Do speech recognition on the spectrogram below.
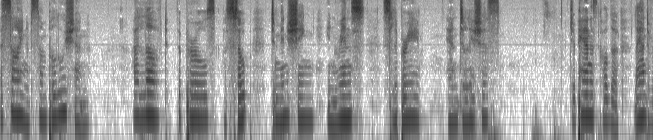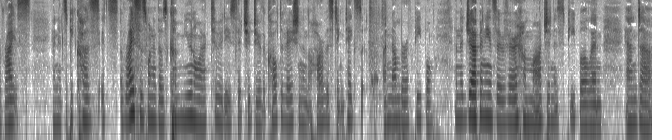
a sign of some pollution. I loved the pearls of soap diminishing in rinse, slippery and delicious. Japan is called the land of rice, And it's because it's rice is one of those communal activities that you do. The cultivation and the harvesting takes a, a number of people, and the Japanese are very homogenous people, and and uh,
